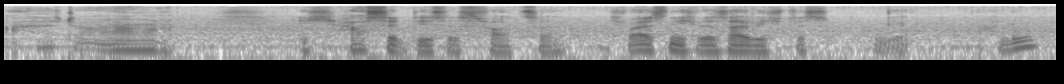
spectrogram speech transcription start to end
Alter, ich hasse dieses Fahrzeug. Ich weiß nicht, weshalb ich das... Ja. Hallo?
